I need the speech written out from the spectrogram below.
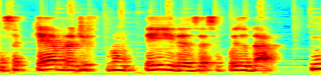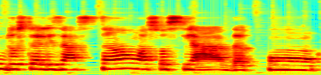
essa quebra de fronteiras, essa coisa da industrialização associada com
